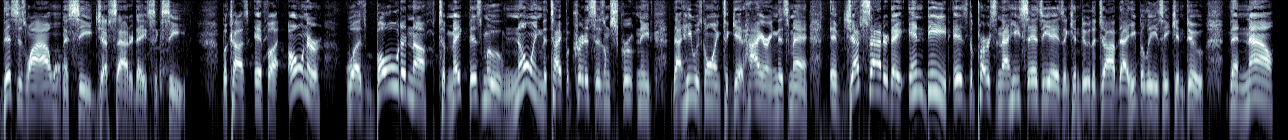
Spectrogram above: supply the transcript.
this is why I want to see Jeff Saturday succeed. Because if a owner was bold enough to make this move, knowing the type of criticism, scrutiny that he was going to get hiring this man, if Jeff Saturday indeed is the person that he says he is and can do the job that he believes he can do, then now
